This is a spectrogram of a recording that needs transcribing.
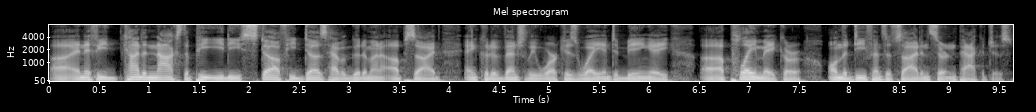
Uh, and if he kind of knocks the PED stuff, he does have a good amount of upside and could eventually work his way into being a, a playmaker on the defensive side in certain packages.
